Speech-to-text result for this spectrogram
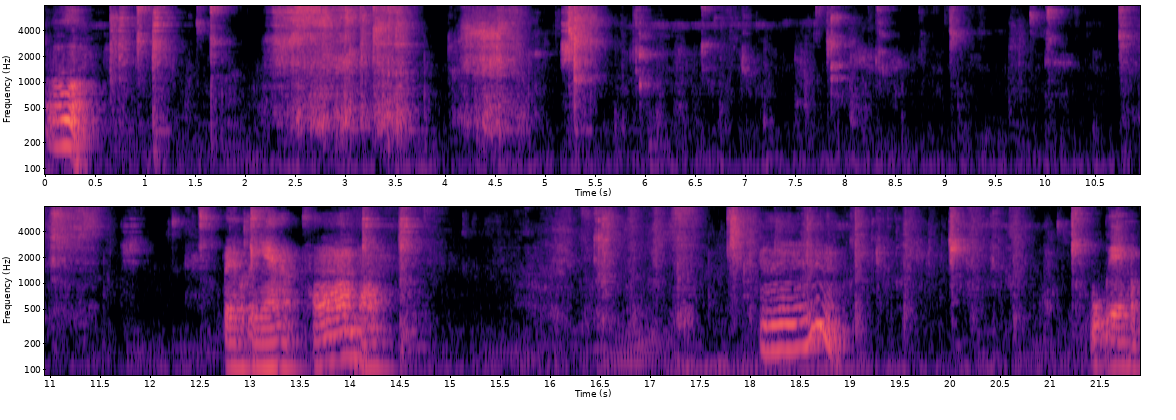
โอ้ เป็นผักกระแยงครับหอมหอมอืมปลูกเองครับ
